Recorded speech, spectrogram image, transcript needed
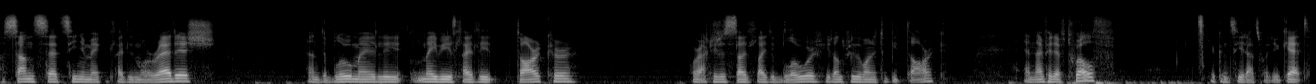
a sunset scene, you make it slightly more reddish and the blue maybe maybe slightly darker or actually just slightly bluer. You don't really want it to be dark. And now if you have 12 you can see that's what you get.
